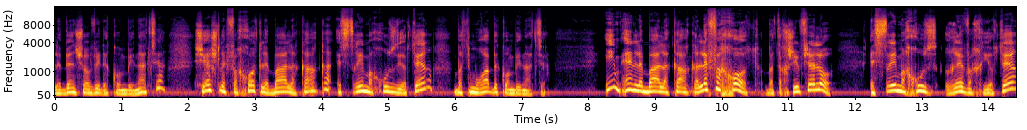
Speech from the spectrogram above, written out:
לבין שווי לקומבינציה, שיש לפחות לבעל הקרקע 20% יותר בתמורה בקומבינציה. אם אין לבעל הקרקע, לפחות בתחשיב שלו, 20% רווח יותר,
